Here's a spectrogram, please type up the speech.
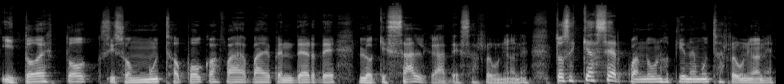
Y todo esto, si son muchas o pocas, va, va, a depender de lo que salga de esas reuniones. Entonces, ¿qué hacer cuando uno tiene muchas reuniones?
